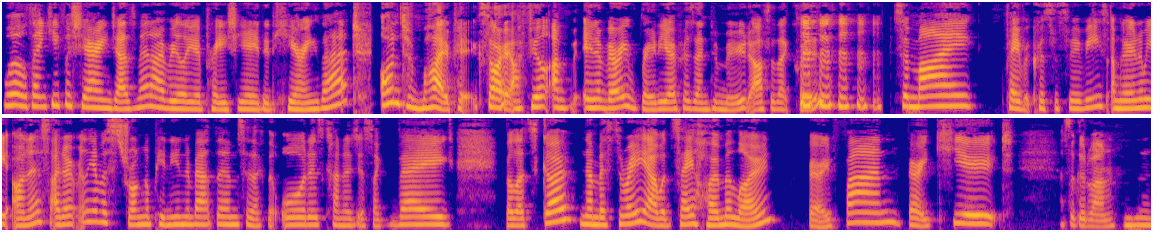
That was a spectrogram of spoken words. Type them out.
Well, thank you for sharing, Jasmine. I really appreciated hearing that. On to my pick. Sorry, I feel I'm in a very radio presenter mood after that quiz. so my favorite Christmas movies, I'm going to be honest, I don't really have a strong opinion about them. So like the order's kind of just like vague. But let's go. Number three, I would say Home Alone Very fun, very cute. That's a good one. Mhm.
